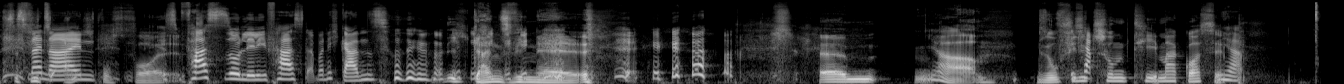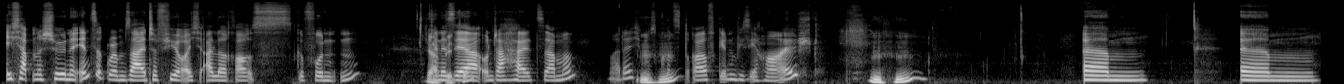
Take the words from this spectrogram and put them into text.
Das ist Nein, nein. anspruchsvoll. Ist fast so, Lilly, fast, aber nicht ganz. Nicht ganz wie Nell. ähm, ja, so viel hab- zum Thema Gossip. ja. Ich habe eine schöne Instagram-Seite für euch alle rausgefunden. Ja, eine bitte. sehr unterhaltsame. Warte, ich muss kurz draufgehen, wie sie heißt. Ähm, ähm,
